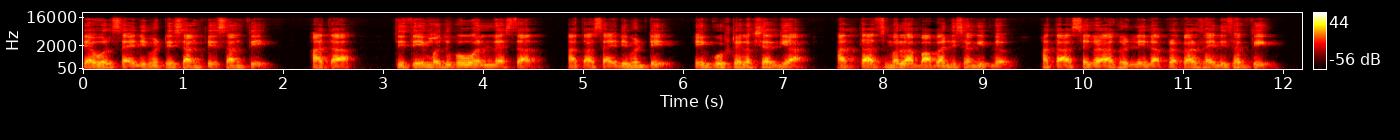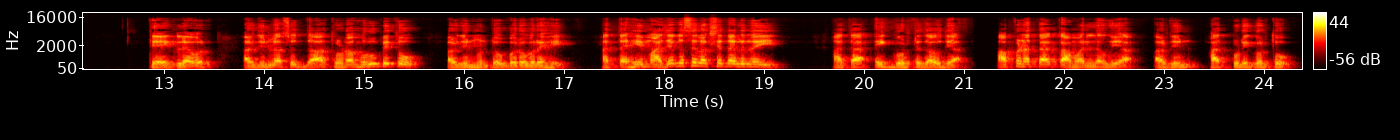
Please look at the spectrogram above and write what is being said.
त्यावर सायली म्हणते सांगते सांगते. आता तिथे मधुभाऊ आलेले असतात. आता सायली म्हणते एक गोष्ट लक्षात घ्या. आत्ताच मला बाबांनी सांगितलं. आता सगळा घडलेला प्रकार सायली सांगते. ते ऐकल्यावर अर्जुनला सुद्धा थोडा हुरूप येतो. अर्जुन म्हणतो बरोबर आहे. आता हे माझ्या कसं लक्षात आलं नाही? आता एक गोष्ट जाऊ द्या. आपण आता कामाला लागूया अर्जुन हात पुढे करतो.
